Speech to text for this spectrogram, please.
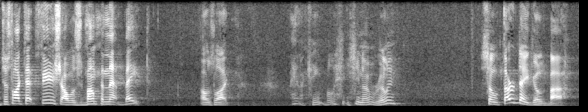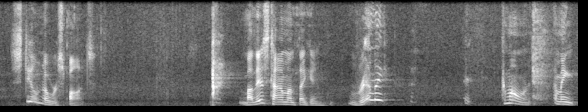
just like that fish, I was bumping that bait. I was like, man, I can't believe, you know, really? So third day goes by, still no response. By this time, I'm thinking, really? Come on. I mean,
